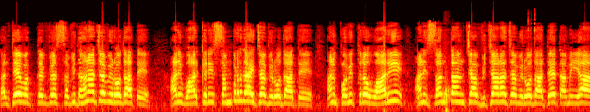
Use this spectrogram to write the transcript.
कारण ते वक्तव्य संविधानाच्या विरोधात आहे आणि वारकरी संप्रदायाच्या विरोधात आहे आणि पवित्र वारी आणि संतांच्या विचाराच्या विरोधात आहेत. आम्ही या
